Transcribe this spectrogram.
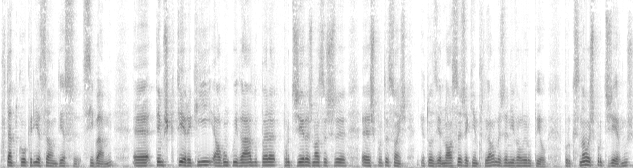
Portanto, com a criação desse CIBAM, Uh, temos que ter aqui algum cuidado para proteger as nossas uh, exportações. Eu estou a dizer nossas aqui em Portugal, mas a nível europeu, porque se não as protegermos,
